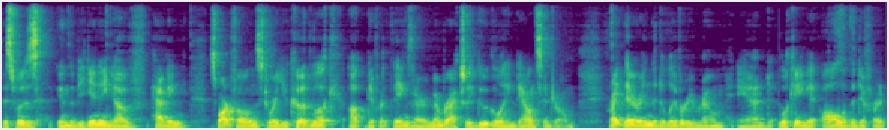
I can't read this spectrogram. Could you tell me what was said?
this was in the beginning of having smartphones to where you could look up different things. And I remember actually Googling Down syndrome right there in the delivery room and looking at all of the different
